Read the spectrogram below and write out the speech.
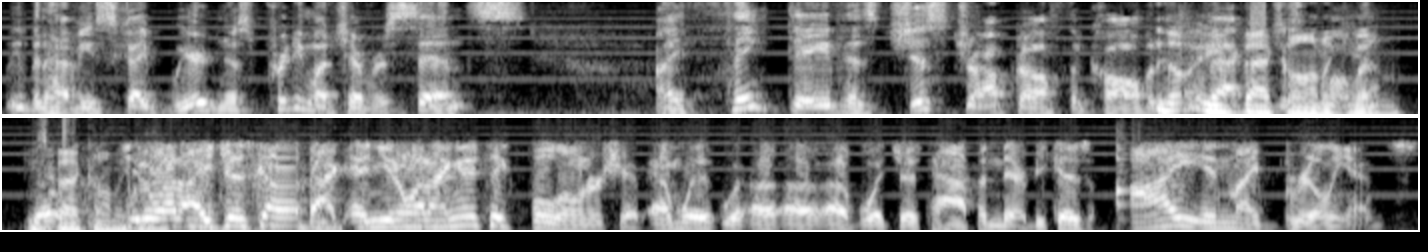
we've been having Skype weirdness pretty much ever since. I think Dave has just dropped off the call, but no, he's back, back on again. He's well, back on again. You know what? I just got back, and you know what? I'm going to take full ownership and with, uh, uh, of what just happened there because I, in my brilliance,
